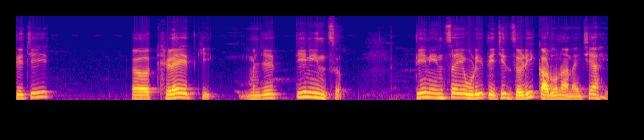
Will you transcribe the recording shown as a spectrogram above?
त्याची खिळ्या इतकी म्हणजे तीन इंच तीन इंच एवढी त्याची जडी काढून आणायची आहे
